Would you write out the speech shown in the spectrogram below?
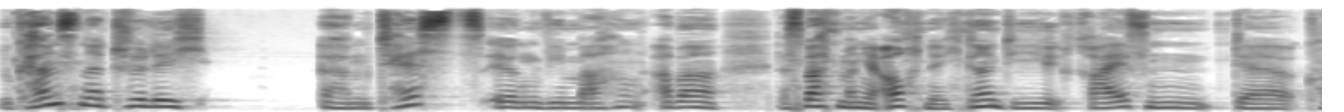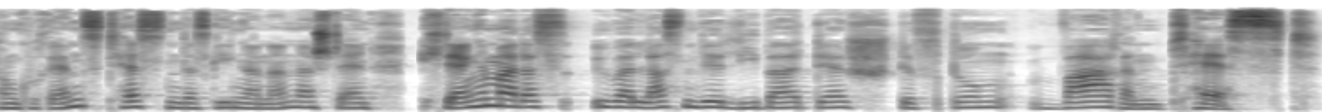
Du kannst natürlich ähm, Tests irgendwie machen, aber das macht man ja auch nicht. Ne? Die Reifen der Konkurrenz testen, das gegeneinander stellen. Ich denke mal, das überlassen wir lieber der Stiftung Warentest.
